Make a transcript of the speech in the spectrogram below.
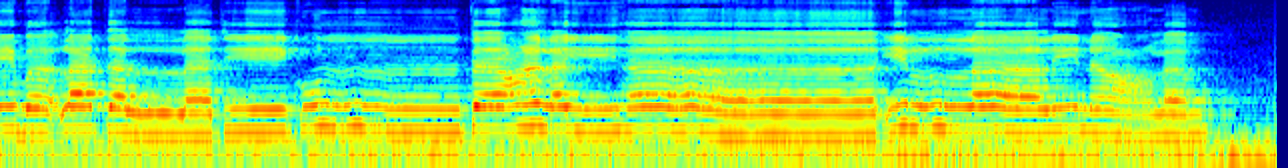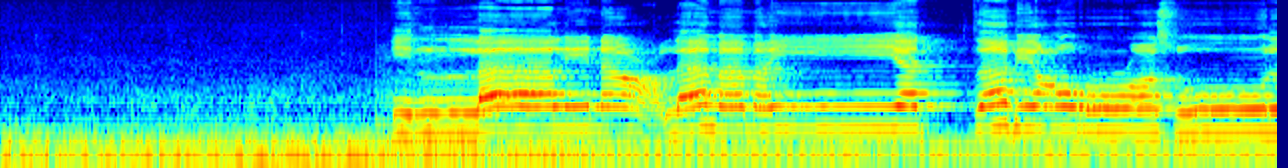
القبلة التي كنت عليها إلا لنعلم إلا لنعلم من يتبع الرسول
